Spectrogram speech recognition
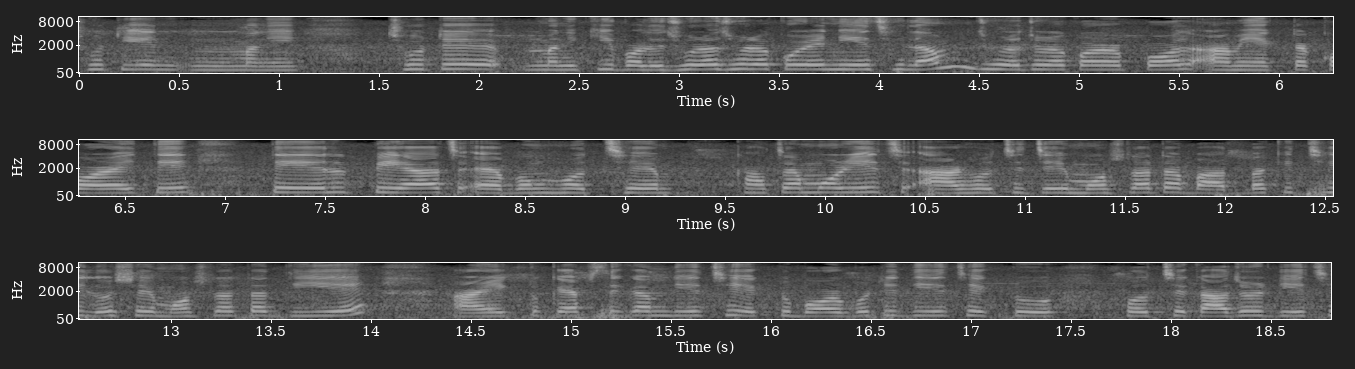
ছুটিয়ে মানে ছুটে মানে কি বলে ঝোড়া ঝোড়া করে নিয়েছিলাম। ঝোড়া ঝোড়া করার পর আমি একটা কড়াইতে তেল, পেঁয়াজ এবং হচ্ছে কাঁচামরিচ আর হচ্ছে যে মশলাটা বাদ বাকি ছিল, সেই মশলাটা দিয়ে আর একটু ক্যাপসিকাম দিয়েছি, একটু বরবটি দিয়েছি, একটু হচ্ছে গাজর দিয়েছি,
